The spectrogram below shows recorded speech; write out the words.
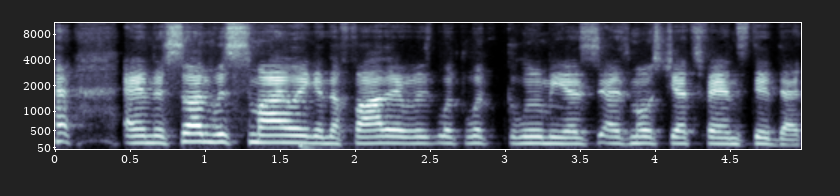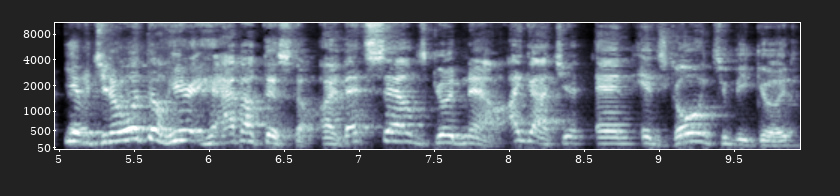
and the son was smiling, and the father was looked looked gloomy as as most Jets fans did that. Yeah, but you know what though? Here, how about this though? All right, that sounds good now. I got you, and it's going to be good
